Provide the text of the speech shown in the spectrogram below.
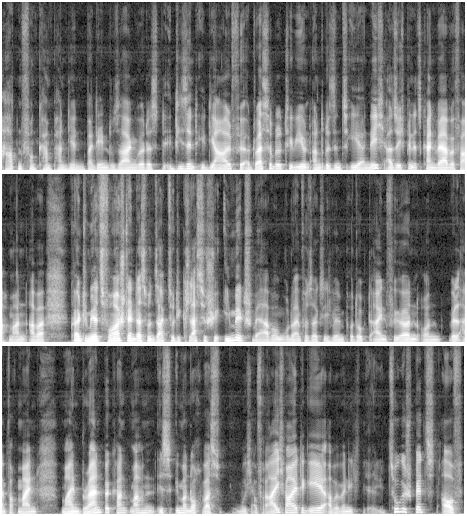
Arten von Kampagnen, bei denen du sagen würdest, die sind ideal für Addressable TV und andere sind es eher nicht? Also ich bin jetzt kein Werbefachmann, aber könnte mir jetzt vorstellen, dass man sagt, so die klassische Image-Werbung, wo du einfach sagst, ich will ein Produkt einführen und will einfach mein, mein Brand bekannt machen, ist immer noch was, wo ich auf Reichweite gehe, aber wenn ich äh, zugespitzt auf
